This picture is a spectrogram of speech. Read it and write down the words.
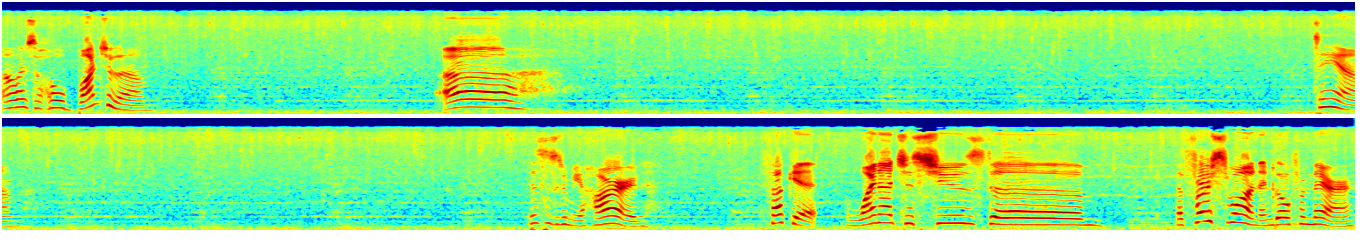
Oh, there's a whole bunch of them. Uh. Damn. This is gonna be hard. Fuck it. Why not just choose the um, the first one and go from there?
